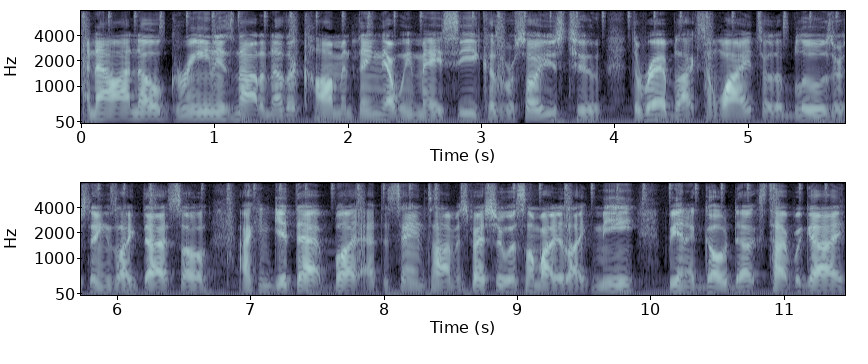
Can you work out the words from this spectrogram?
And now i know green is not another common thing that we may see because we're so used to the red blacks and whites or the blues or things like that. So i can get that but at the same time especially with somebody like me being a go ducks type of guy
